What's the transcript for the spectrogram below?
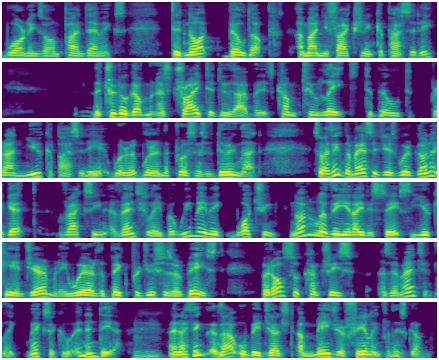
warnings on pandemics, did not build up a manufacturing capacity. The Trudeau government has tried to do that, but it's come too late to build brand new capacity. We're, we're in the process of doing that. So I think the message is we're going to get vaccine eventually, but we may be watching not only the United States, the UK, and Germany, where the big producers are based, but also countries, as I mentioned, like Mexico and India. Mm-hmm. And I think that that will be judged a major failing for this government.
